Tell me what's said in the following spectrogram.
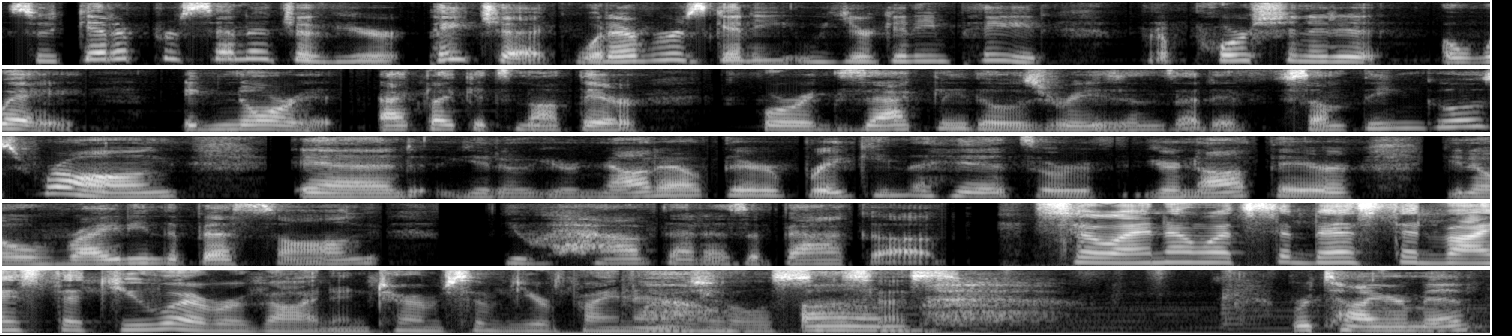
So get a percentage of your paycheck, whatever is getting you're getting paid, put a portion of it away. Ignore it. Act like it's not there for exactly those reasons that if something goes wrong and you know you're not out there breaking the hits or if you're not there you know writing the best song you have that as a backup. So Anna, what's the best advice that you ever got in terms of your financial Wow, success? retirement.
